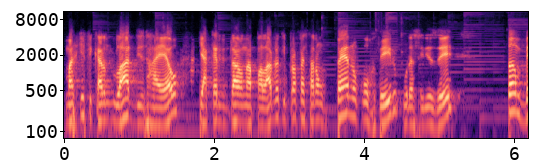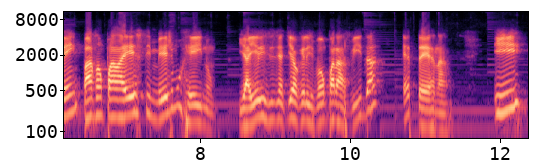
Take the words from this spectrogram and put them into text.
mas que ficaram do lado de Israel, que acreditaram na palavra, que professaram fé no cordeiro, por assim dizer, também passam para este mesmo reino. E aí eles dizem aqui ó, que eles vão para a vida eterna. E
